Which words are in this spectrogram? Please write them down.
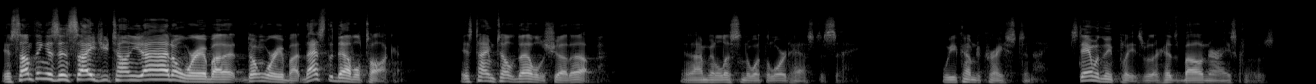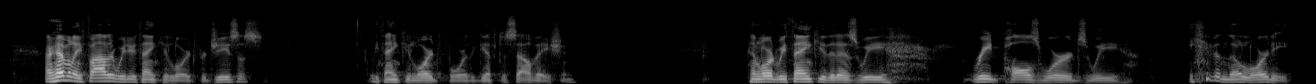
If something is inside you telling you, ah, don't worry about it, don't worry about it, that's the devil talking. It's time to tell the devil to shut up. And I'm going to listen to what the Lord has to say. Will you come to Christ tonight? Stand with me, please, with our heads bowed and our eyes closed. Our Heavenly Father, we do thank you, Lord, for Jesus. We thank you, Lord, for the gift of salvation. And Lord, we thank you that as we read Paul's words, we even though, Lord, he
